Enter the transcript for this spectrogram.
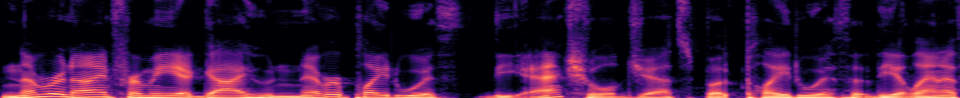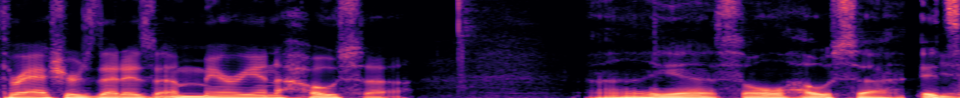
Number 9 for me, a guy who never played with the actual Jets, but played with the Atlanta Thrashers. That is Marian Hossa. Ah, yes, old Hossa. It's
